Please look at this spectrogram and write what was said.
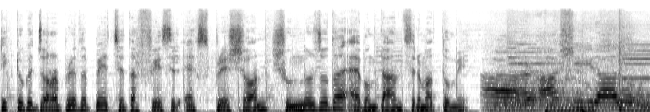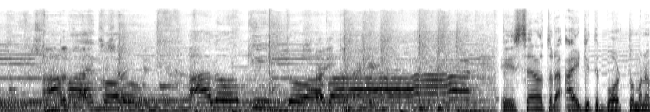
টিকটকে জনপ্রিয়তা পেয়েছে তার ফেসের এক্সপ্রেশন সৌন্দর্যতা এবং ডান্সের মাধ্যমে? এছাড়াও তার আইডিতে বর্তমানে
